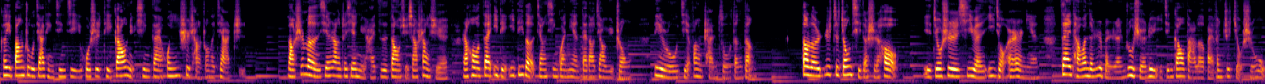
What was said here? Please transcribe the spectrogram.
可以帮助家庭经济，或是提高女性在婚姻市场中的价值。老师们先让这些女孩子到学校上学，然后再一点一滴的将新观念带到教育中，例如解放缠足等等。到了日治中期的时候，也就是西元一九二二年，在台湾的日本人入学率已经高达了百分之九十五，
